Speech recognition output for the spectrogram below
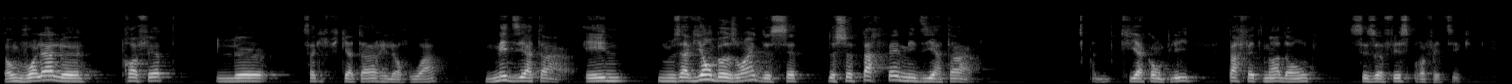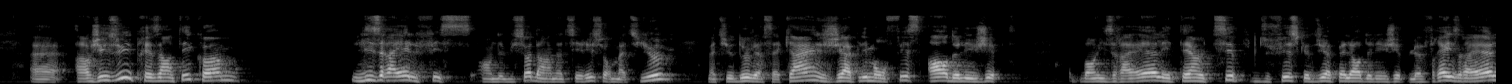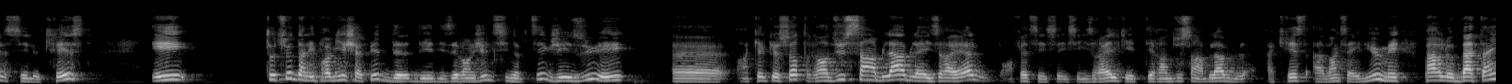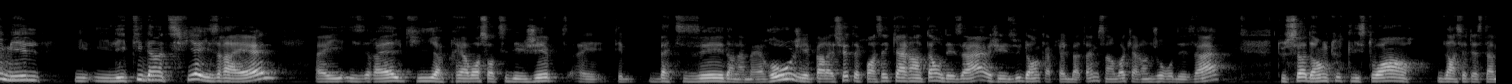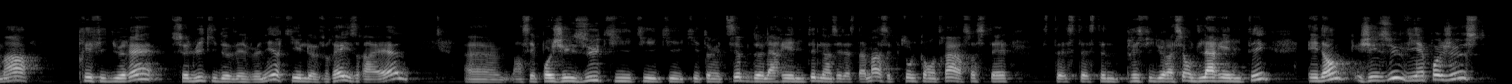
Donc voilà le prophète, le sacrificateur et le roi, médiateur. Et nous avions besoin de ce parfait médiateur qui accomplit parfaitement donc ses offices prophétiques. Euh, alors Jésus est présenté comme l'Israël fils. On a vu ça dans notre série sur Matthieu, Matthieu 2, verset 15. J'ai appelé mon fils hors de l'Égypte. Bon, Israël était un type du fils que Dieu appelle hors de l'Égypte. Le vrai Israël, c'est le Christ. Et tout de suite, dans les premiers chapitres des évangiles synoptiques, Jésus est euh, en quelque sorte rendu semblable à Israël. En fait, c'est Israël qui a été rendu semblable à Christ avant que ça ait lieu, mais par le baptême, il, est identifié à Israël Israël qui, après avoir sorti d'Égypte, a été baptisé dans la mer Rouge et par la suite a passé 40 ans au désert. Jésus, donc, après le baptême, s'en va 40 jours au désert. Tout ça, donc, toute l'histoire de l'Ancien Testament préfigurait celui qui devait venir, qui est le vrai Israël. Euh, c'est pas Jésus qui, qui, qui, est un type de la réalité de l'Ancien Testament, c'est plutôt le contraire. Ça, c'était, c'était, une préfiguration de la réalité. Et donc, Jésus vient pas juste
